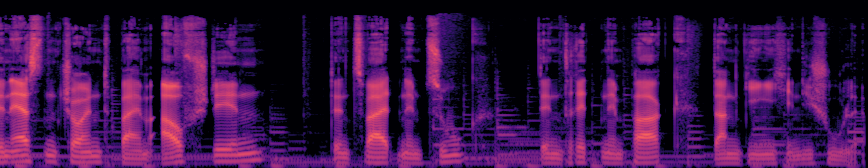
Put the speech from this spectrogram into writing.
Den ersten Joint beim Aufstehen, den zweiten im Zug, den dritten im Park, dann ging ich in die Schule.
